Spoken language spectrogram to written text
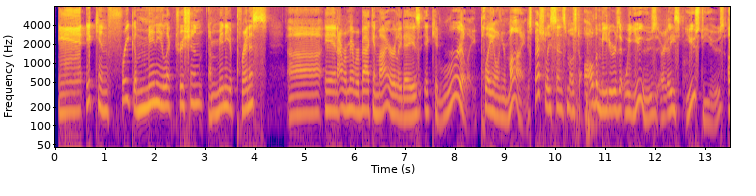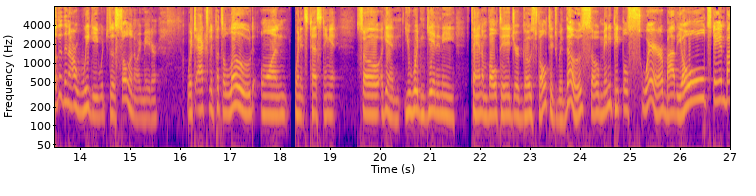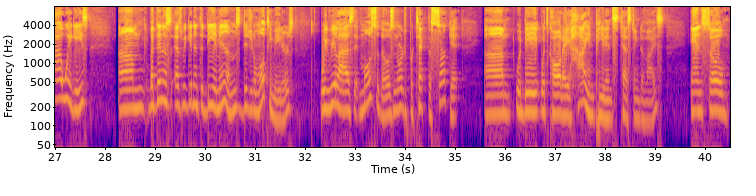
And it can freak a mini electrician, a mini apprentice, uh, and I remember back in my early days, it could really play on your mind, especially since most all the meters that we use, or at least used to use, other than our Wiggy, which is a solenoid meter, which actually puts a load on when it's testing it. So again, you wouldn't get any phantom voltage or ghost voltage with those. So many people swear by the old standby Wiggies. Um, but then as, as we get into DMMs, digital multimeters, we realized that most of those, in order to protect the circuit, um, would be what's called a high impedance testing device. And so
